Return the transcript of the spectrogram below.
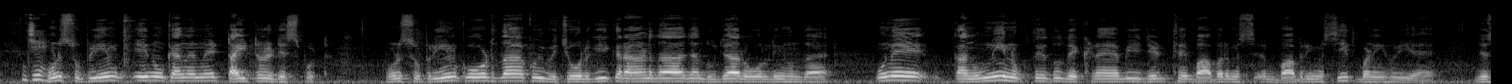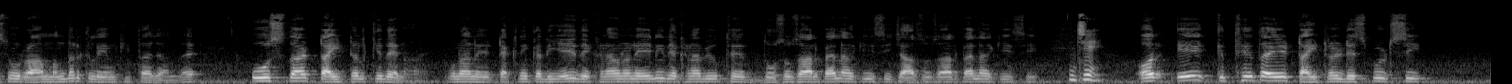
ਹੁਣ ਸੁਪਰੀਮ ਇਹਨੂੰ ਕਹਿੰਦੇ ਨੇ ਟਾਈਟਲ ਡਿਸਪਿਊਟ ਹੁਣ ਸੁਪਰੀਮ ਕੋਰਟ ਦਾ ਕੋਈ ਵਿਚੋਲਗੀ ਕਰਾਉਣ ਦਾ ਜਾਂ ਦੂਜਾ ਰੋਲ ਨਹੀਂ ਹੁੰਦਾ। ਉਹਨੇ ਕਾਨੂੰਨੀ ਨੁਕਤੇ ਤੋਂ ਦੇਖਣਾ ਹੈ ਵੀ ਜਿੱਥੇ ਬਾਬਰ ਬਾਬਰੀ ਮਸਜਿਦ ਬਣੀ ਹੋਈ ਹੈ ਜਿਸ ਨੂੰ ਰਾਮ ਮੰਦਿਰ ਕਲੇਮ ਕੀਤਾ ਜਾਂਦਾ ਹੈ ਉਸ ਦਾ ਟਾਈਟਲ ਕਿਹਦੇ ਨਾਂ ਹੈ? ਉਹਨਾਂ ਨੇ ਟੈਕਨੀਕਲੀ ਇਹ ਦੇਖਣਾ ਉਹਨਾਂ ਨੇ ਇਹ ਨਹੀਂ ਦੇਖਣਾ ਵੀ ਉੱਥੇ 200 ਸਾਲ ਪਹਿਲਾਂ ਕੀ ਸੀ 400 ਸਾਲ ਪਹਿਲਾਂ ਕੀ ਸੀ। ਜੀ। ਔਰ ਇਹ ਕਿੱਥੇ ਤਾਂ ਇਹ ਟਾਈਟਲ ਡਿਸਪਿਊਟ ਸੀ?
